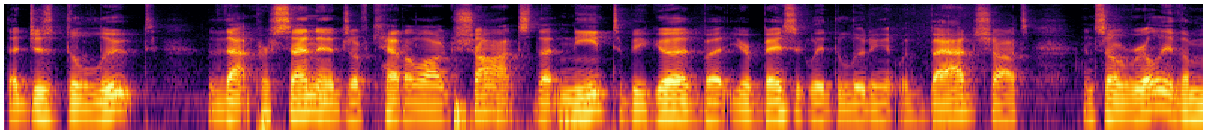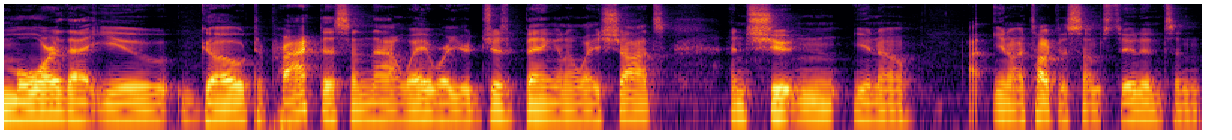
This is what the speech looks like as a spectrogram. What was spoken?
that just dilute that percentage of catalog shots that need to be good but you're basically diluting it with bad shots. And so really the more that you go to practice in that way where you're just banging away shots and shooting you know you know I talked to some students and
